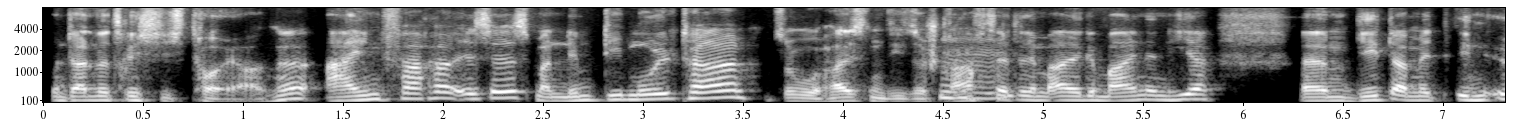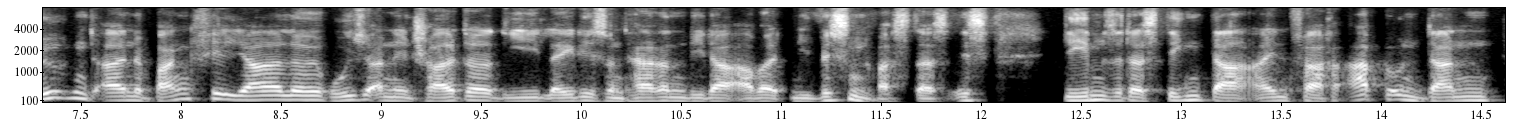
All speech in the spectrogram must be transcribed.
Und dann wird es richtig teuer. Ne? Einfacher ist es, man nimmt die Multa, so heißen diese Strafzettel mhm. im Allgemeinen hier, ähm, geht damit in irgendeine Bankfiliale, ruhig an den Schalter. Die Ladies und Herren, die da arbeiten, die wissen, was das ist. Geben Sie das Ding da einfach ab und dann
